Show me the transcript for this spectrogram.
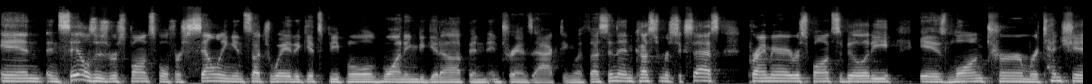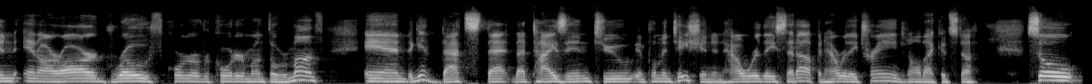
and and sales is responsible for selling in such a way that gets people wanting to get up and, and transacting with us. And then customer success primary responsibility is long-term retention nrr growth quarter over quarter month over month. And again that's that that ties into implementation and how were they set up and how were they trained and all that good stuff. So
